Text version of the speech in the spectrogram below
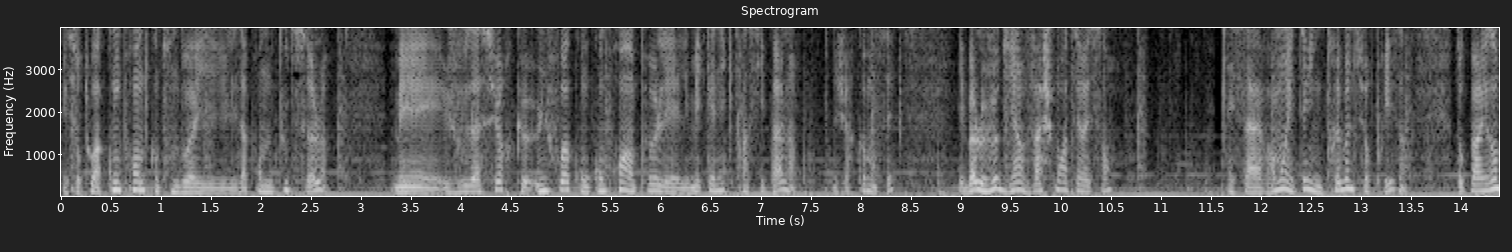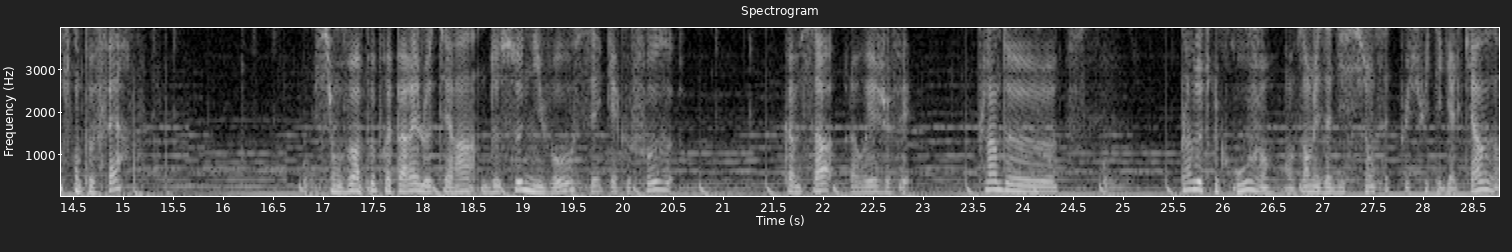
et surtout à comprendre quand on doit les apprendre toutes seules. Mais je vous assure qu'une fois qu'on comprend un peu les, mécaniques principales, je vais recommencer, et ben le jeu devient vachement intéressant. Et ça a vraiment été une très bonne surprise. Donc par exemple, ce qu'on peut faire, si on veut un peu préparer le terrain de ce niveau, c'est quelque chose comme ça. Là, vous voyez, je fais plein de, trucs rouges en faisant mes additions 7 plus 8 égale 15.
